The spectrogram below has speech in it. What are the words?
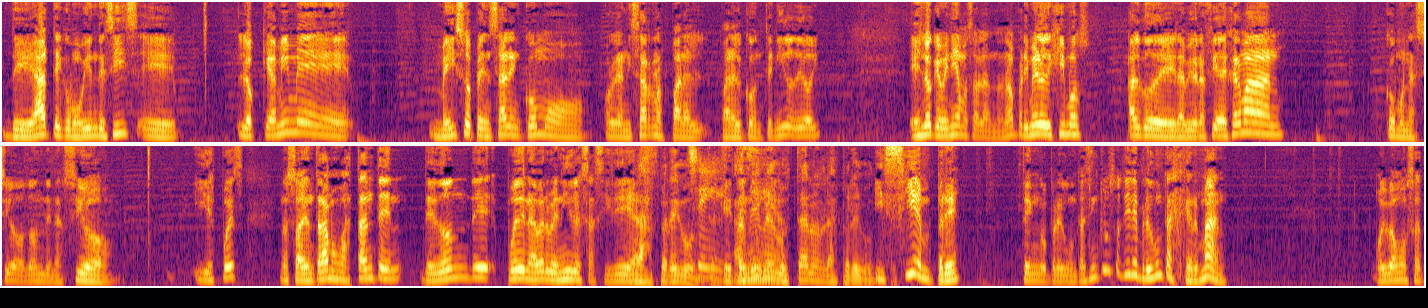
de Ate, como bien decís, eh, lo que a mí me, me hizo pensar en cómo organizarnos para el, para el contenido de hoy es lo que veníamos hablando, ¿no? Primero dijimos algo de la biografía de Germán, cómo nació, dónde nació, y después nos adentramos bastante en de dónde pueden haber venido esas ideas. Las preguntas. Sí. Que A mí me gustaron las preguntas. Y siempre tengo preguntas. Incluso tiene preguntas Germán. Hoy vamos a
